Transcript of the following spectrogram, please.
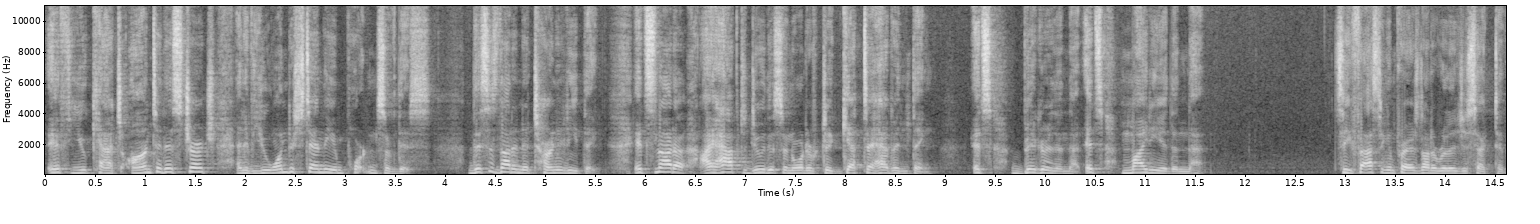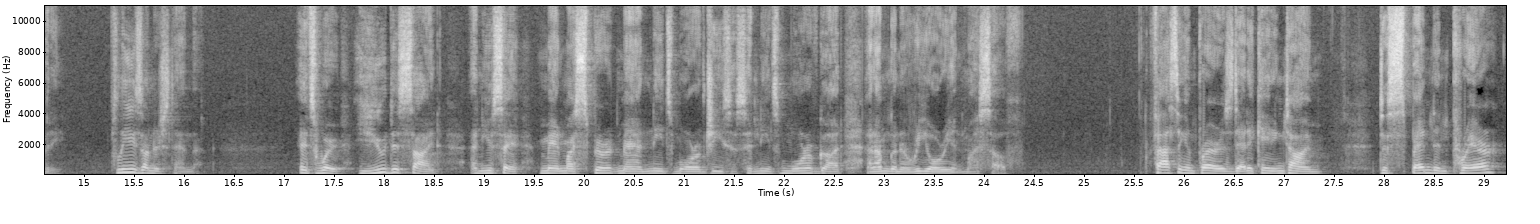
If you catch on to this church and if you understand the importance of this, this is not an eternity thing. It's not a, I have to do this in order to get to heaven thing. It's bigger than that, it's mightier than that. See, fasting and prayer is not a religious activity. Please understand that. It's where you decide and you say, man, my spirit man needs more of Jesus. It needs more of God, and I'm going to reorient myself. Fasting and prayer is dedicating time to spend in prayer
